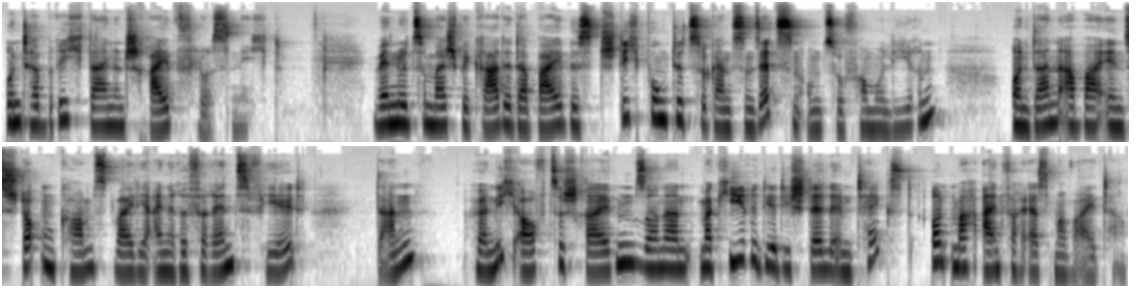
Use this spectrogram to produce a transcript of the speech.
unterbrich deinen Schreibfluss nicht. Wenn du zum Beispiel gerade dabei bist, Stichpunkte zu ganzen Sätzen umzuformulieren und dann aber ins Stocken kommst, weil dir eine Referenz fehlt, dann hör nicht auf zu schreiben, sondern markiere dir die Stelle im Text und mach einfach erstmal weiter.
